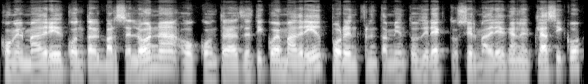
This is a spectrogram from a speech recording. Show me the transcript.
con el Madrid contra el Barcelona o contra el Atlético de Madrid por enfrentamientos directos, si el Madrid gana el clásico,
